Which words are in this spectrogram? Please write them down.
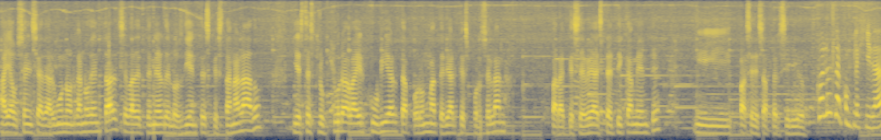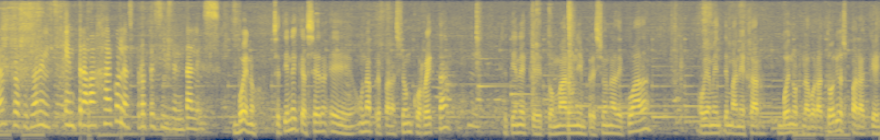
Hay ausencia de algún órgano dental. Se va a detener de los dientes que están al lado. Y esta estructura va a ir cubierta por un material que es porcelana para que se vea estéticamente y pase desapercibido. ¿Cuál es la complejidad, profesor, en, trabajar con las prótesis dentales? Bueno, se tiene que hacer eh, una preparación correcta, se tiene que tomar una impresión adecuada, obviamente manejar buenos laboratorios para que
